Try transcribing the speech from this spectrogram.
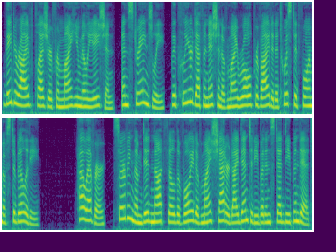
They derived pleasure from my humiliation, and strangely, the clear definition of my role provided a twisted form of stability. However, serving them did not fill the void of my shattered identity but instead deepened it.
